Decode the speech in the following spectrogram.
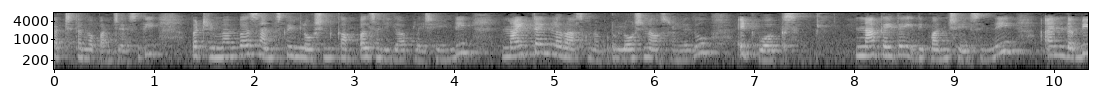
ఖచ్చితంగా పనిచేస్తుంది. బట్ రిమెంబర్ సన్ స్క్రీన్ లోషన్ కంపల్సరీగా అప్లై చేయండి. నైట్ టైంలో రాసుకున్నప్పుడు లోషన్ అవసరం లేదు. ఇట్ వర్క్స్ నాకైతే ఇది పని చేసింది. And be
